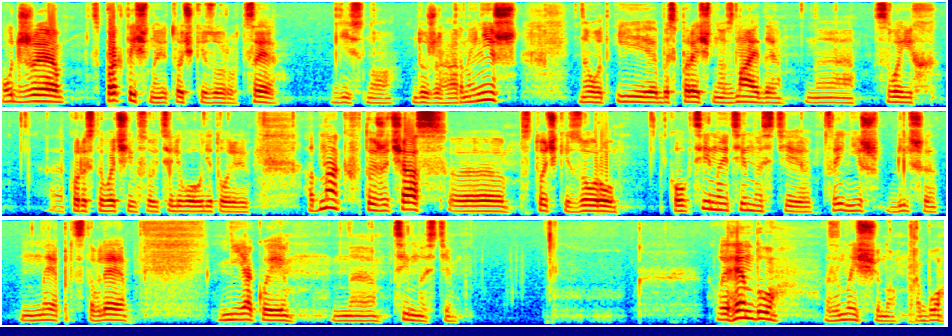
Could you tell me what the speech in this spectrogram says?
Отже, з практичної точки зору, це дійсно дуже гарний ніж. Ну, От, і, безперечно, знайде е, своїх е, користувачів, свою цільову аудиторію. Однак, в той же час, е, з точки зору колекційної цінності, цей ніж більше не представляє ніякої цінності. Легенду знищено або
